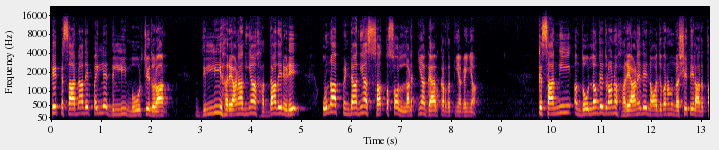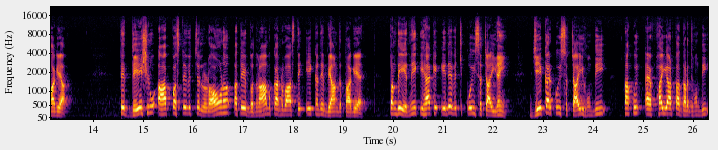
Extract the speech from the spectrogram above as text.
ਕਿ ਕਿਸਾਨਾਂ ਦੇ ਪਹਿਲੇ ਦਿੱਲੀ ਮੋਰਚੇ ਦੌਰਾਨ ਦਿੱਲੀ, ਹਰਿਆਣਾ ਦੀਆਂ ਹੱਦਾਂ ਦੇ ਨੇੜੇ ਉਹਨਾਂ ਪਿੰਡਾਂ ਦੀਆਂ 700 ਲੜਕੀਆਂ ਗਾਇਬ ਕਰ ਦਿੱਤੀਆਂ ਗਈਆਂ। ਕਿਸਾਨੀ ਅੰਦੋਲਨ ਦੇ ਦੌਰਾਨ ਹਰਿਆਣੇ ਦੇ ਨੌਜਵਾਨਾਂ ਨੂੰ ਨਸ਼ੇ ਤੇ ਲਾ ਦਿੱਤਾ ਗਿਆ ਤੇ ਦੇਸ਼ ਨੂੰ ਆਪਸ ਦੇ ਵਿੱਚ ਲੜਾਉਣ ਅਤੇ ਬਦਨਾਮ ਕਰਨ ਵਾਸਤੇ ਇਹ ਕਹਿੰਦੇ ਬਿਆਨ ਦਿੱਤਾ ਗਿਆ ਪੰਧੇਰ ਨੇ ਕਿਹਾ ਕਿ ਇਹਦੇ ਵਿੱਚ ਕੋਈ ਸਚਾਈ ਨਹੀਂ। ਜੇਕਰ ਕੋਈ ਸਚਾਈ ਹੁੰਦੀ ਤਾਂ ਕੋਈ ਐਫ ਆਈ ਆਰ ਤਾਂ ਦਰਜ ਹੁੰਦੀ।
